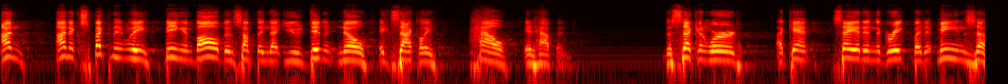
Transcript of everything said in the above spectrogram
un, unexpectedly being involved in something that you didn't know exactly how it happened. The second word, I can't say it in the Greek, but it means uh,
